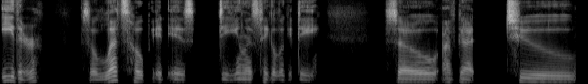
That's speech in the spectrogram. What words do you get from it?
either. So let's hope it is D, and let's take a look at D. So I've got two,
